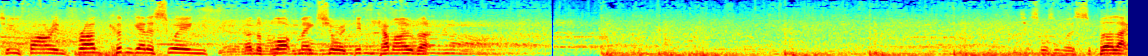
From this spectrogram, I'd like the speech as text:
Too far in front, couldn't get a swing, and the block makes sure it didn't come over. Just wasn't worth Superlak.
